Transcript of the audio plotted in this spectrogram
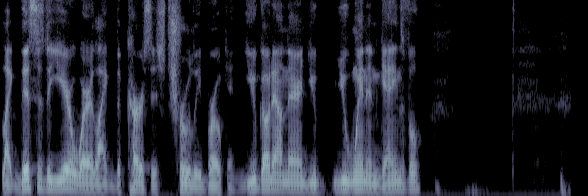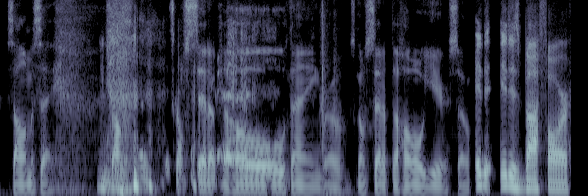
like this is the year where like the curse is truly broken. You go down there and you you win in Gainesville. That's all I'm gonna say. It's, gonna, set up the whole thing, bro. It's gonna set up the whole year. So it it is by far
